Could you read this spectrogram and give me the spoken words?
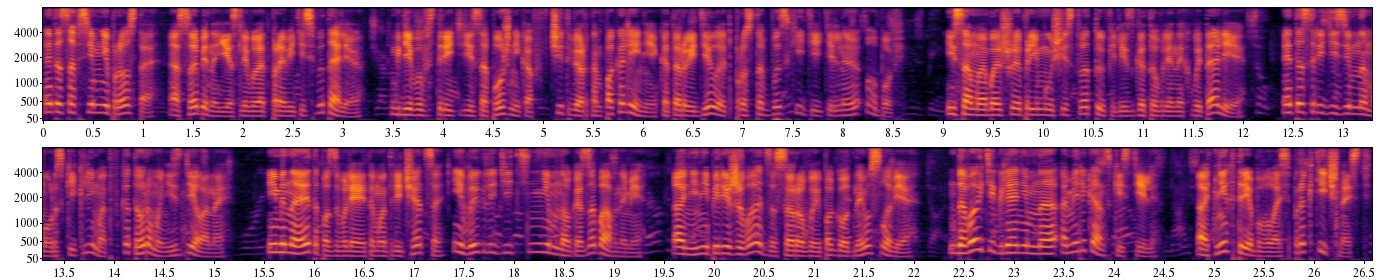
Это совсем не просто, особенно если вы отправитесь в Италию, где вы встретите сапожников в четвертом поколении, которые делают просто восхитительную обувь. И самое большое преимущество туфель, изготовленных в Италии, это средиземноморский климат, в котором они сделаны. Именно это позволяет им отличаться и выглядеть немного забавными. Они не переживают за суровые погодные условия. Давайте глянем на американский стиль. От них требовалась практичность.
